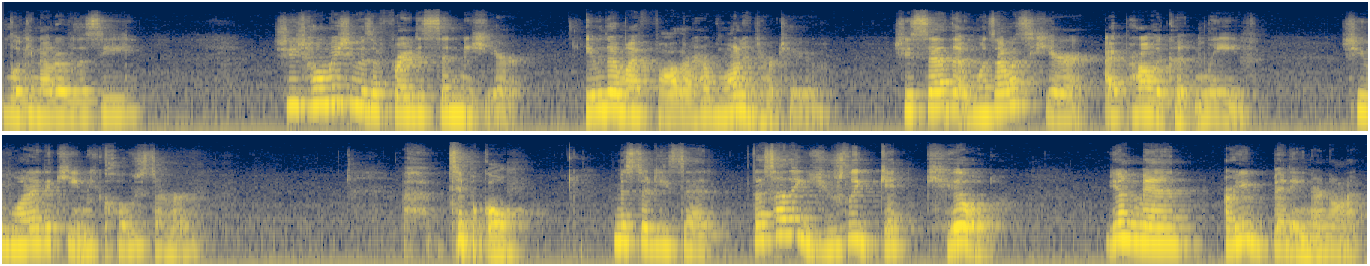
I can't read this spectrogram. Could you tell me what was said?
looking out over the sea. She told me she was afraid to send me here, even though my father had wanted her to. She said that once I was here, I probably couldn't leave. She wanted to keep me close to her. Typical, Mr. D said. That's how they usually get killed. Young man, are you bidding or not?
